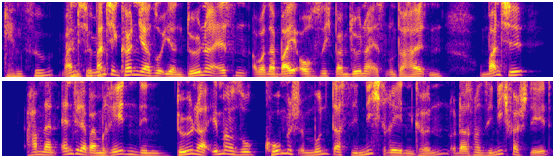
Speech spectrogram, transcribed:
kennst du? kennst Manche, du manche können ja so ihren Döner essen, aber dabei auch sich beim Döneressen unterhalten. Und manche haben dann entweder beim Reden den Döner immer so komisch im Mund, dass sie nicht reden können oder dass man sie nicht versteht.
